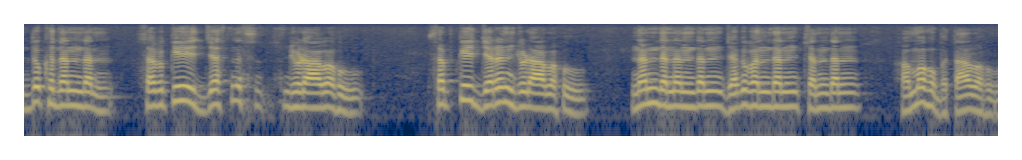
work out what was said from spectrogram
दुख दंदन सबकी जश्न जुड़ावहु, सबकी जरन जुड़ावहु नंद नंदन जगबंदन, चंदन, हमहु बतावहु।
